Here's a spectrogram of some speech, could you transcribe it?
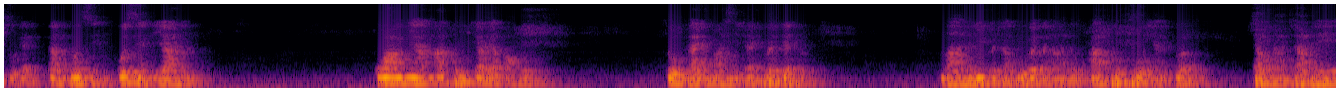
ဆိုတဲ့တန်ဖိုးစဉ်ဝိစဉ်တရားတွေဝါများအထောက်ကြရအောင်လို့ တို့တိုင်းမှာစီတိုင်းတွေ့တဲ့မာသတိပဋ္ဌာဘုပ္ပတနာတို့အထုဖို့ရန်အတွက်ရောက်လာကြတယ်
